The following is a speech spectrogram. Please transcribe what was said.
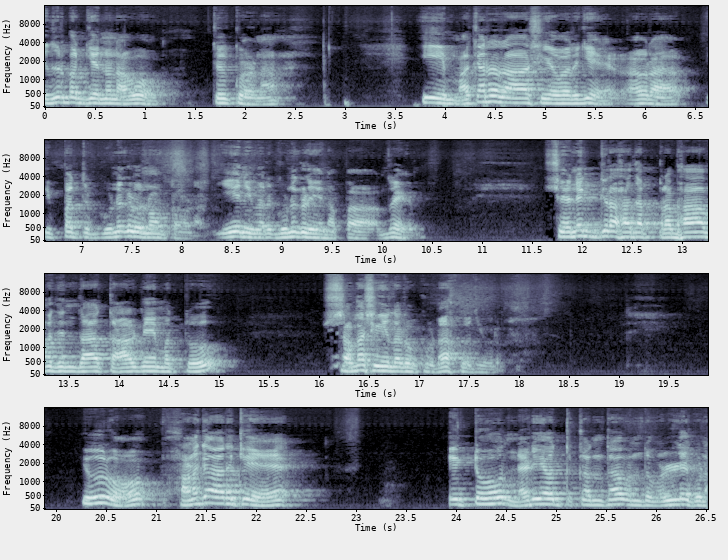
ಇದ್ರ ಬಗ್ಗೆಯನ್ನು ನಾವು ತಿಳ್ಕೊಳ್ಳೋಣ. ಈ ಮಕರ ರಾಶಿಯವರಿಗೆ ಅವರ ಇಪ್ಪತ್ತು ಗುಣಗಳು ನೋಡ್ಕೊಳ್ಳೋಣ. ಏನು ಇವರ ಗುಣಗಳು ಏನಪ್ಪ ಅಂದರೆ, ಶನಿಗ್ರಹದ ಪ್ರಭಾವದಿಂದ ತಾಳ್ಮೆ ಮತ್ತು ಶ್ರಮಶೀಲರು ಕೂಡ ಹೋದಿವರು. ಇವರು ಹೊಣೆಗಾರಿಕೆ ಇಟ್ಟು ನಡೆಯತಕ್ಕಂಥ ಒಂದು ಒಳ್ಳೆಯ ಗುಣ.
